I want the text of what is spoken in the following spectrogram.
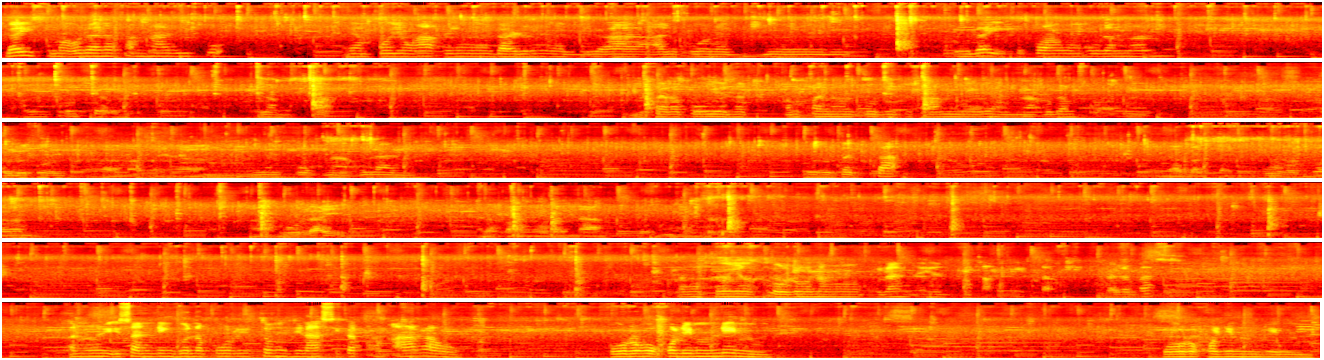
Guys, maulan na tanghali po. Yan po yung aking darling nag, ah, ano po, nag, mm, ulay. Ito po ang ulam namin. Ayan po siya. eh. Langka. Masarap po yan at ang panahon po dito sa amin ngayon. Naulan po. Luluto ito. Ah, Ayan po, naulan. Puro dagta. Binabagsak ko po. Walang mga gulay. Ano pang ulam namin ito? mga. Ano po yung tulo ng ulan? Ayan, kita-kita. Sa labas. Ano, isang linggo na po rito hindi nasikat ang araw. Puro ko kulimlim. Puro kulimlim.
